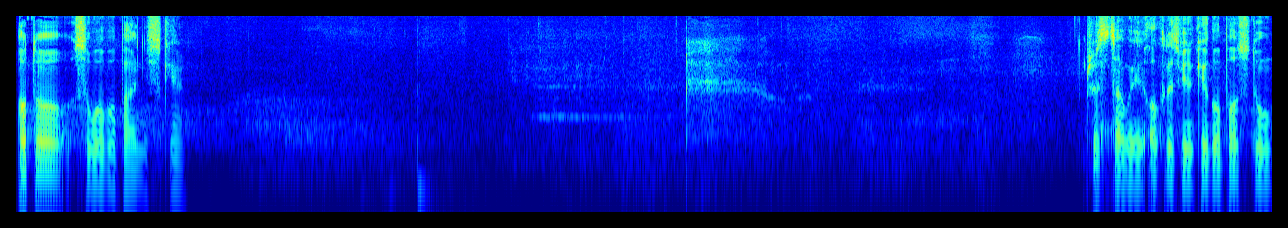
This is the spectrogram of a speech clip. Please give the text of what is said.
Oto słowo Pańskie. Przez cały okres Wielkiego Postu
